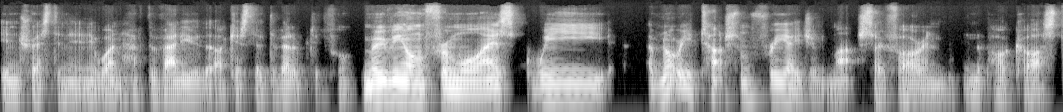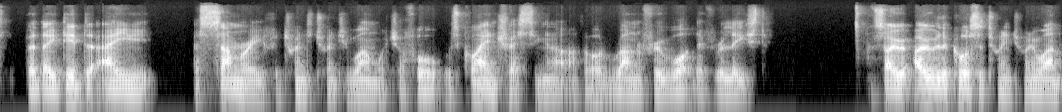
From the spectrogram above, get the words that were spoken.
interest in it and it won't have the value that I guess they've developed it for. Moving on from Wise, we I've not really touched on free agent much so far in, in the podcast, but they did a, a summary for 2021, which I thought was quite interesting. And I thought I'd run through what they've released. So, over the course of 2021,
